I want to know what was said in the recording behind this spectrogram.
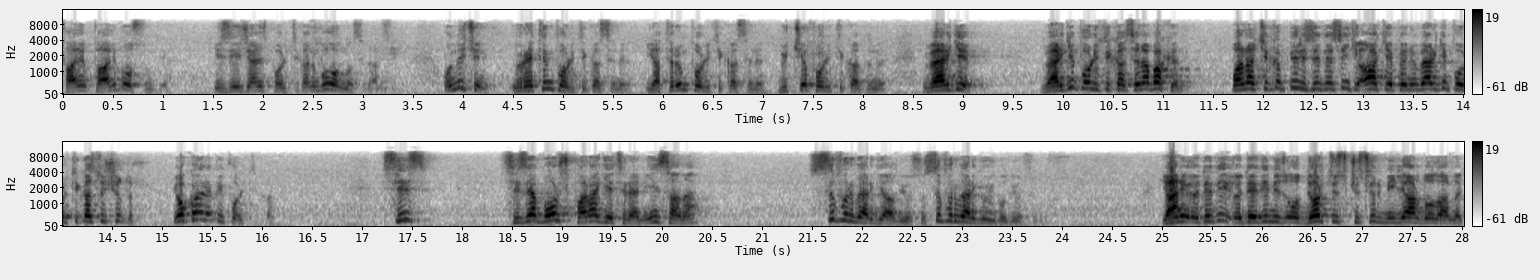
talip talip olsun diye. İzleyeceğiniz politikanın bu olması lazım. Onun için üretim politikasını, yatırım politikasını, bütçe politikasını, vergi, vergi politikasına bakın. Bana çıkıp birisi desin ki AKP'nin vergi politikası şudur. Yok öyle bir politika. Siz size borç para getiren insana sıfır vergi alıyorsunuz, sıfır vergi uyguluyorsunuz. Yani ödedi, ödediğiniz o 400 küsür milyar dolarlık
